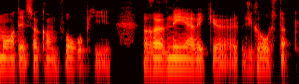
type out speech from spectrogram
monter ça comme il faut, puis revenir avec euh, du gros stock.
